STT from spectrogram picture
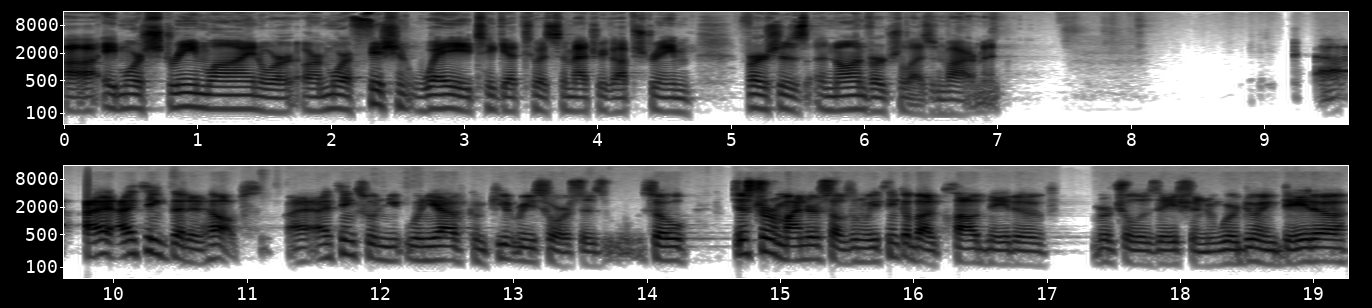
uh, a more streamlined or, or more efficient way to get to a symmetric upstream versus a non-virtualized environment? I, I, think that it helps. I, I, think when you when you have compute resources. So just to remind ourselves, when we think about cloud native virtualization, we're doing data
